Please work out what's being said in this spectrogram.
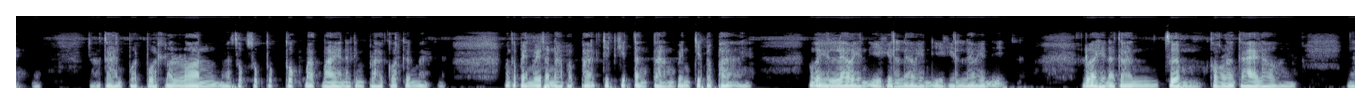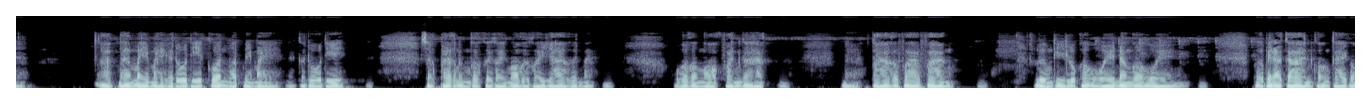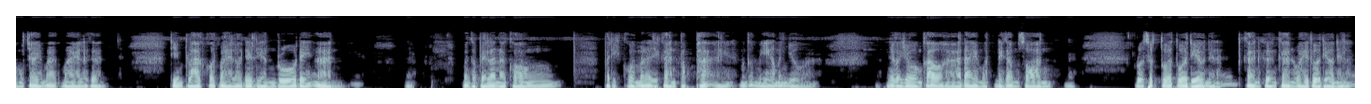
การปวดปวดร้อนร้อนสุขสุขทุกทุกมากมายนะที่ปรากฏขึ้นมา มันก็เป็นเวทนาปัปพะจิตคิดต่าง ๆ เป็นจิตปัปพะมันก็เห็นแล้วเห็นอีกเห็นแล้วเห็นอีกเห็นแล้วเห็นอีกหรือเห็นอาการเสื่อมของร่างกายเราอาบน้ำใหม่ ๆ ก็ดูดีกวนหนวดใหม่ ๆ ก็ดูดี สักพักหนึ่งก็ค่อยๆงอกค่อยๆยาวขึ้นมา หัวก็งอกฟันก็หักตาก็ฟ้าฟางหรืองทีลุกก็โอยนั่งก็โอยมันก็เป็นอาการของกายของใจมากมายแล้วเกินทีมปรากฏมาให้เราได้เรียนรู้ได้อ่าน มันก็เป็นลักษณะของปฏิกูลมนสิการปรับพระมันก็มีเขามันอยู่นี่ก็โยงเข้าหาได้หมดในคำสอน รู้สึกตัวตัวเดียวเนี่ยการเคลื่อนการไหวตัวเดียวเนี่ยแหละ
